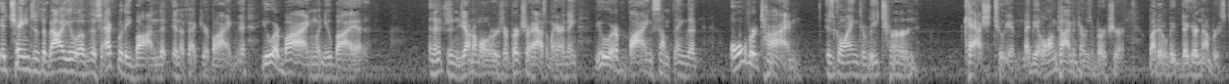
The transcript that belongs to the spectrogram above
it changes the value of this equity bond that in effect you're buying. You are buying when you buy a, an interest in General Motors or Berkshire Hathaway or anything, you are buying something that over time is going to return cash to you. Maybe a long time in terms of Berkshire, but it'll be bigger numbers.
